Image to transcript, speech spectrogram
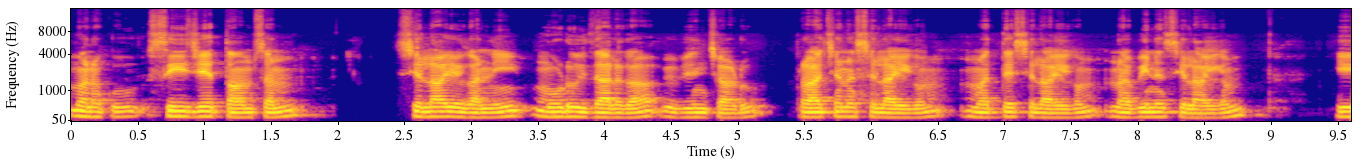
మనకు సిజే థామ్సన్ శిలాయుగాన్ని మూడు విధాలుగా విభజించాడు. ప్రాచీన శిలాయుగం మధ్య శిలాయుగం నవీన శిలాయుగం ఈ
